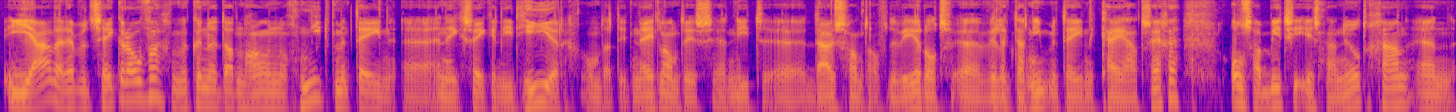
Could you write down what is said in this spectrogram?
Ja, daar hebben we het zeker over. We kunnen dat nog niet meteen, uh, en ik zeker niet hier, omdat dit Nederland is en niet uh, Duitsland of de wereld, uh, wil ik dat niet meteen keihard zeggen. Onze ambitie is naar nul te gaan en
